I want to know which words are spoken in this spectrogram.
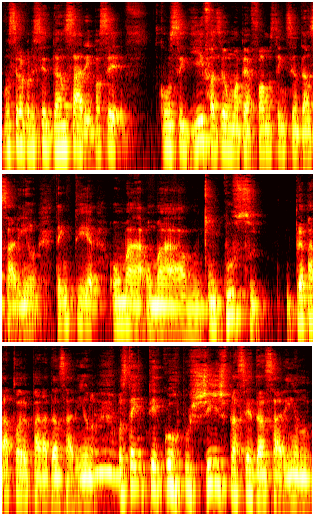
você vai poder ser dançarino, você conseguir fazer uma performance tem que ser dançarino, tem que ter uma, uma, um curso preparatório para dançarino, você tem que ter corpo X para ser dançarino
